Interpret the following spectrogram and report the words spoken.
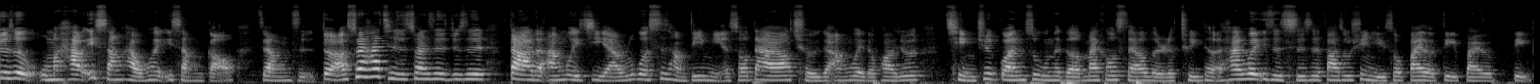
就是我们还有一伤还会一伤高这样子，对啊，所以它其实算是就是大家的安慰剂啊。如果市场低迷的时候，大家要求一个安慰的话，就是请去关注那个 Michael Saylor 的 Twitter，他会一直实时发出讯息说 buy the dip，buy the dip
